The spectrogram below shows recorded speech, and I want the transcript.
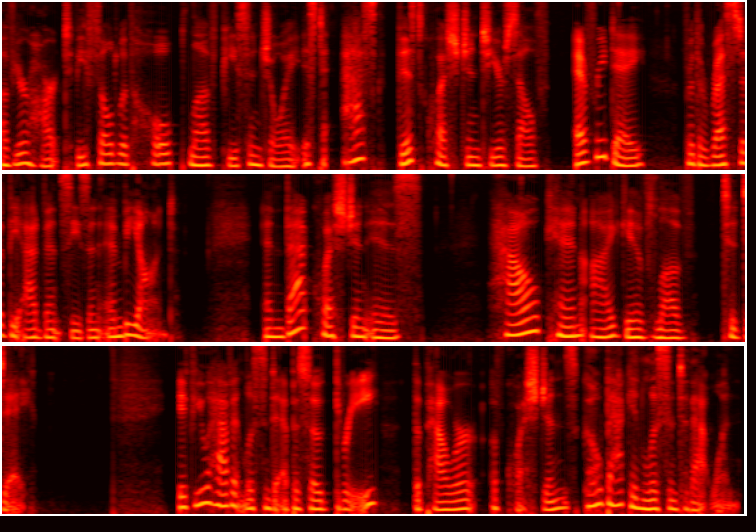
of your heart to be filled with hope, love, peace, and joy is to ask this question to yourself every day for the rest of the Advent season and beyond. And that question is How can I give love today? If you haven't listened to episode three, The Power of Questions, go back and listen to that one.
